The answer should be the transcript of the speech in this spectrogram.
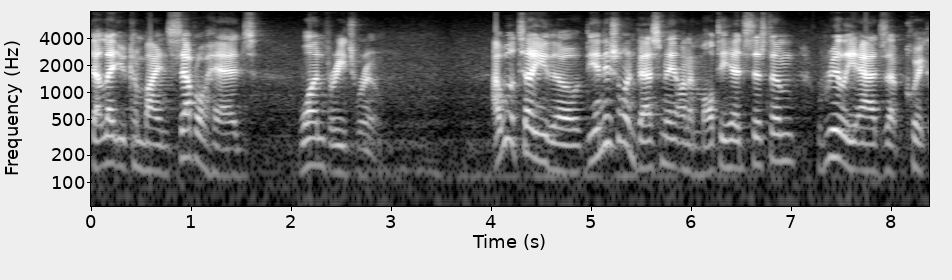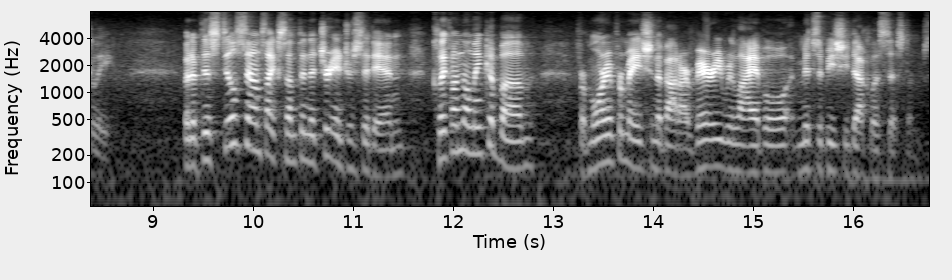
that let you combine several heads, one for each room. I will tell you though, the initial investment on a multi-head system really adds up quickly. But if this still sounds like something that you're interested in, click on the link above for more information about our very reliable Mitsubishi ductless systems.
